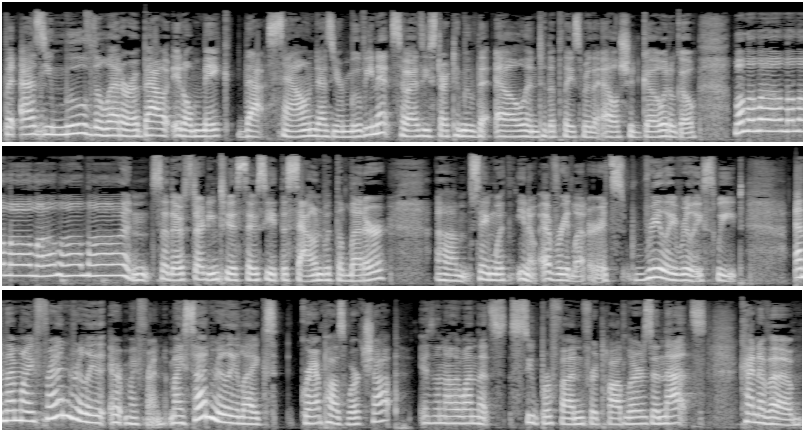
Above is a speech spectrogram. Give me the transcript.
But as you move the letter about, it'll make that sound as you're moving it. So as you start to move the L into the place where the L should go, it'll go la la la la la la la la la, and so they're starting to associate the sound with the letter. Um, same with you know every letter. It's really really sweet. And then my friend really, or my friend, my son really likes Grandpa's Workshop is another one that's super fun for toddlers, and that's kind of a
